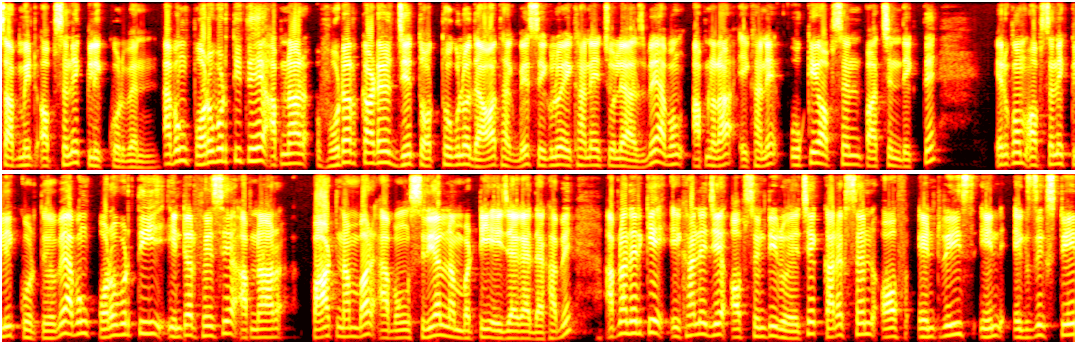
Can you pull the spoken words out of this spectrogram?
সাবমিট অপশানে ক্লিক করবেন। এবং পরবর্তীতে আপনার ভোটার কার্ডের যে তথ্যগুলো দেওয়া থাকবে, সেগুলো এখানে চলে আসবে এবং আপনারা এখানে ওকে অপশান পাচ্ছেন দেখতে। এরকম অপশানে ক্লিক করতে হবে এবং পরবর্তী ইন্টারফেসে আপনার পার্ট নাম্বার এবং সিরিয়াল নাম্বারটি এই জায়গায় দেখাবে। আপনাদেরকে এখানে যে অপশনটি রয়েছে, correction of entries in existing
